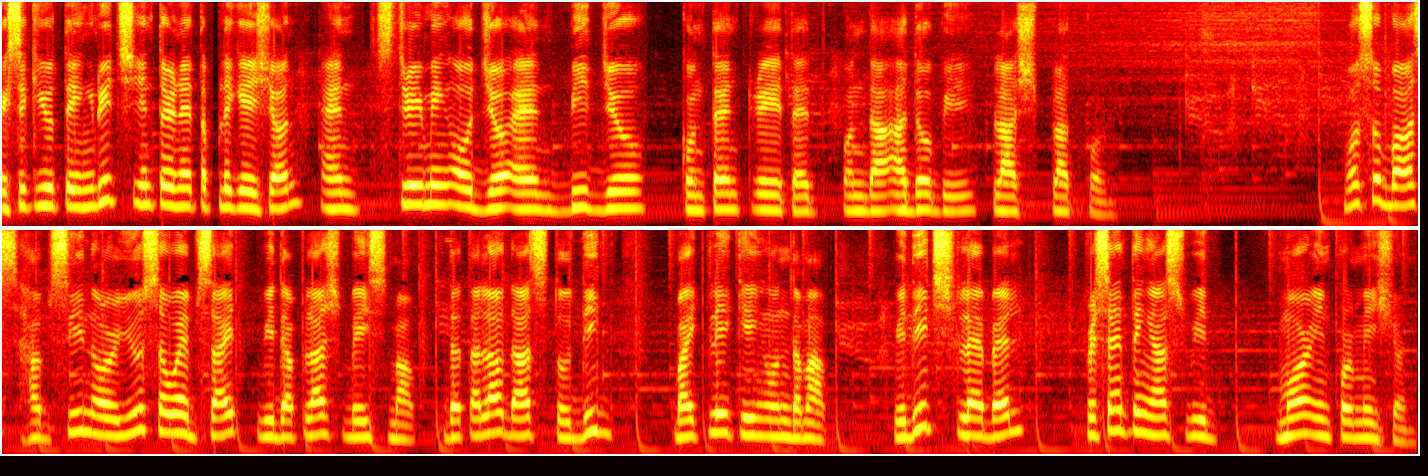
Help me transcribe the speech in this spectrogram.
executing rich internet application, and streaming audio and video content created on the Adobe Flash platform. Most of us have seen or used a website with a Flash-based map that allowed us to dig by clicking on the map, with each level presenting us with more information.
